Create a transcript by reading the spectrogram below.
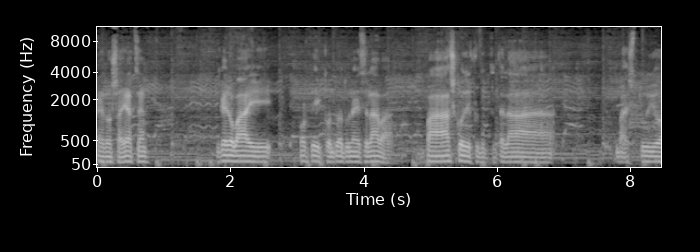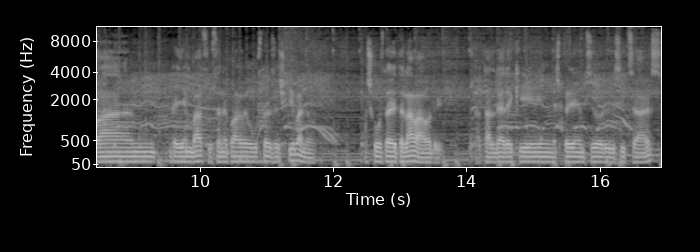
Edo saiatzen. Gero bai, hortik kontuatu nahi zela, ba, ba asko disfrutatzetela ba, estudioan gehien bat, zuzenekoak dugu gustatzen zaizki, baina asko gustatzen ba, hori, taldearekin esperientzia hori bizitzea, ez?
